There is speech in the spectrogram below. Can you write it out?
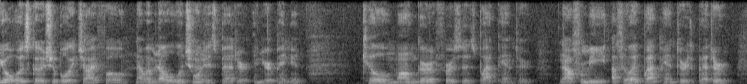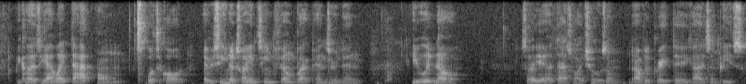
Yo, what's good? It's your boy Jifo. Now let me know which one is better in your opinion. Killmonger versus Black Panther. Now for me, I feel like Black Panther is better because he had like that um what's it called? If you've seen the 2018 film Black Panther, then you would know. So yeah, that's why I chose him. Have a great day, guys, and peace.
